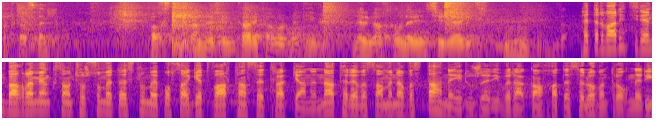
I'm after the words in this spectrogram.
հատկացնել փախստականներին, կարիքավորներին, ներգաղթողներին Սիրիայից։ Փետրվարից իրեն Բաղրամյան 24-ում է տեսնում էպոսագետ Վարդան Սեթրակյանը։ Նա թերևս ամենավստահն է իր ուժերի վրա, կանխատեսելով ընտրողների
